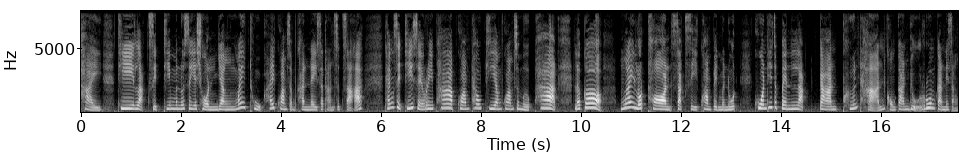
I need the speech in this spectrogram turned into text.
ไทย ที่หลักสิทธิมนุษยชนยังไม่ถูกให้ความสำคัญในสถานศึกษา ทั้งสิทธิเสรีภาพ ความเท่าเทียม ความเสมอภาค แล้วก็ไม่ลดทอนศักดิ์ศรีความเป็นมนุษย์ ควรที่จะเป็นหลัก การพื้นฐานของการอยู่ร่วมกันในสัง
